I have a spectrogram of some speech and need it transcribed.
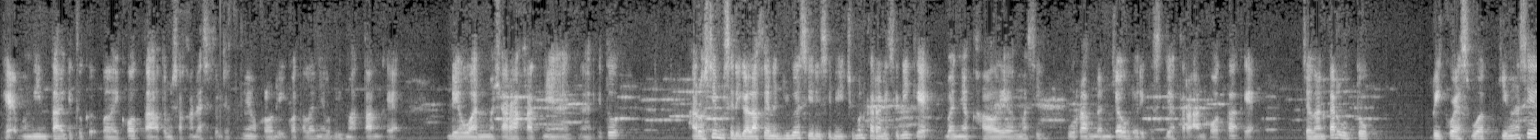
kayak meminta gitu ke balai kota atau misalkan ada sistem-sistemnya. Kalau di kota lain yang lebih matang kayak dewan masyarakatnya. Nah itu harusnya bisa digalakin juga sih di sini. Cuman karena di sini kayak banyak hal yang masih kurang dan jauh dari kesejahteraan kota kayak jangankan untuk request buat gimana sih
